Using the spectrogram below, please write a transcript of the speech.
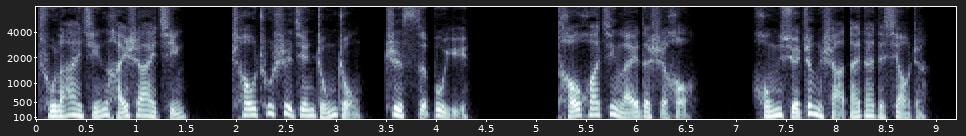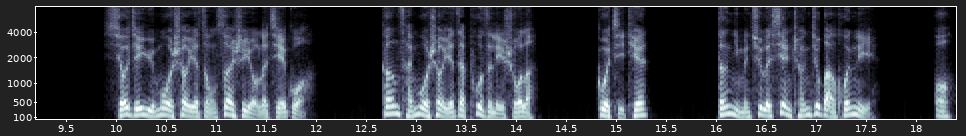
除了爱情还是爱情，超出世间种种，至死不渝。桃花进来的时候，红雪正傻呆呆的笑着。小姐与莫少爷总算是有了结果。刚才莫少爷在铺子里说了，过几天，等你们去了县城就办婚礼。哦，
